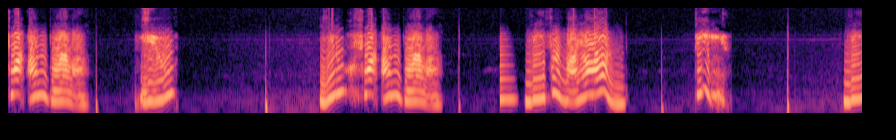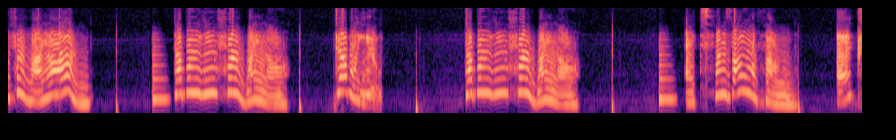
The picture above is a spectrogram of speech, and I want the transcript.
for umbrella. U. U for umbrella. V for violin. V. For violin. W for whale. W. W for whale. X for xylophone. X.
